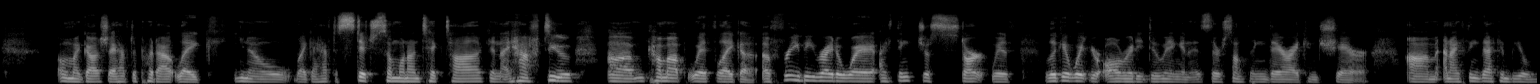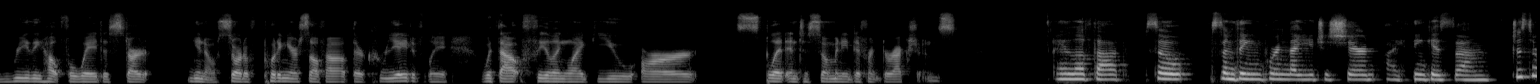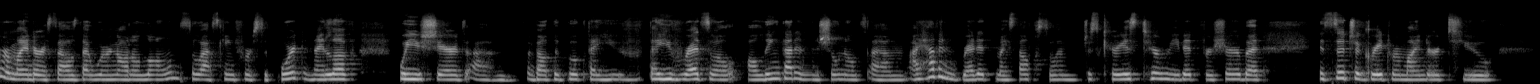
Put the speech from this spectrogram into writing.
oh my gosh, I have to put out like, you know, like I have to stitch someone on TikTok and I have to um, come up with like a, a freebie right away. I think just start with look at what you're already doing and is there something there I can share? Um, and I think that can be a really helpful way to start you know sort of putting yourself out there creatively without feeling like you are split into so many different directions I love that. So, something important that you just shared, I think, is um, just to remind ourselves that we're not alone. So, asking for support. And I love what you shared um, about the book that you've that you've read. So, I'll, I'll link that in the show notes. Um, I haven't read it myself, so I'm just curious to read it for sure. But it's such a great reminder to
